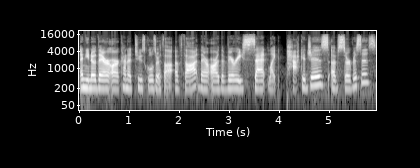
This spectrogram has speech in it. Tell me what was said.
and you know there are kind of two schools of thought, of thought. There are the very set like packages of services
